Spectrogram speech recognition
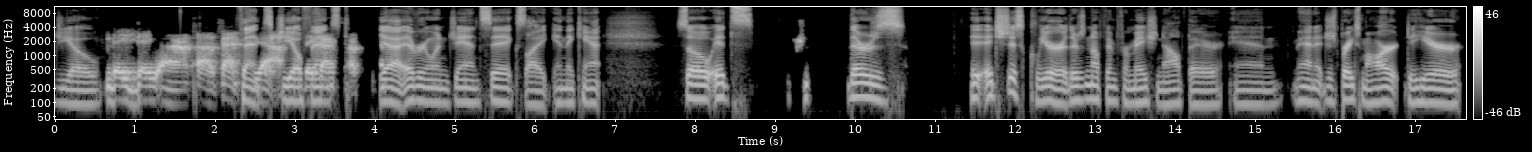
Geo? They they uh, uh yeah. geo fence yeah everyone Jan six like and they can't. So it's there's it, it's just clear. There's enough information out there and man it just breaks my heart to hear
